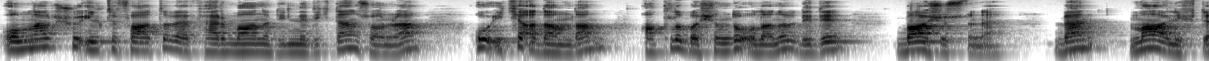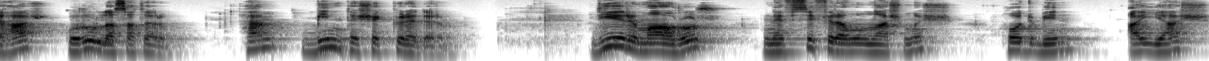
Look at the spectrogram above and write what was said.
Onlar şu iltifatı ve fermanı dinledikten sonra o iki adamdan aklı başında olanı dedi baş üstüne. Ben mal iftihar gururla satarım. Hem bin teşekkür ederim. Diğeri mağrur, nefsi firavunlaşmış, hodbin, ayyaş,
